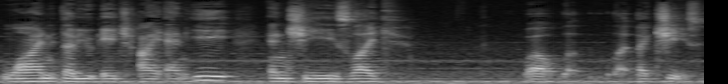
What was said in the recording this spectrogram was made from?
Whine, W H I N E, and cheese like, well, like cheese.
